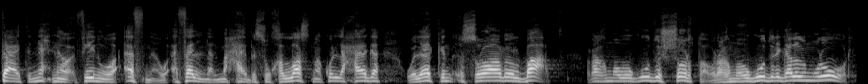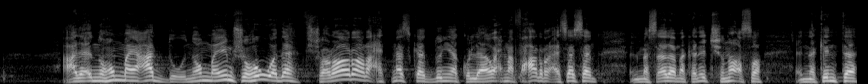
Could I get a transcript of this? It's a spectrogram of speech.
بتاعت إن إحنا واقفين ووقفنا وقفلنا المحابس وخلصنا كل حاجة ولكن إصرار البعض رغم وجود الشرطة ورغم وجود رجال المرور. على إن هم يعدوا وان هم يمشوا هو ده في شرارة راحت ماسكة الدنيا كلها وإحنا في حر أساسا. المسألة ما كانتش ناقصة إنك أنت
